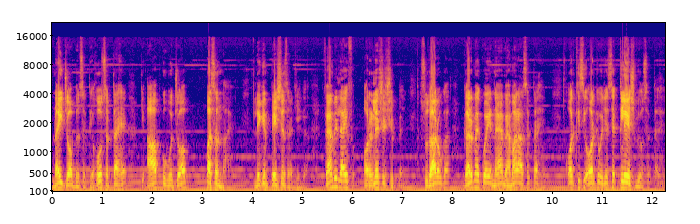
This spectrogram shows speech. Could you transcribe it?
नई जॉब मिल सकती है। हो सकता है कि आपको वो जॉब पसंद ना आए, लेकिन पेशेंस रखिएगा। फैमिली लाइफ और रिलेशनशिप में सुधार होगा। घर में कोई नया मेहमान आ सकता है और किसी और की वजह से क्लेश भी हो सकता है।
